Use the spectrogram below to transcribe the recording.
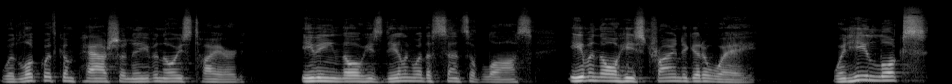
would look with compassion, even though he's tired, even though he's dealing with a sense of loss, even though he's trying to get away, when he looks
